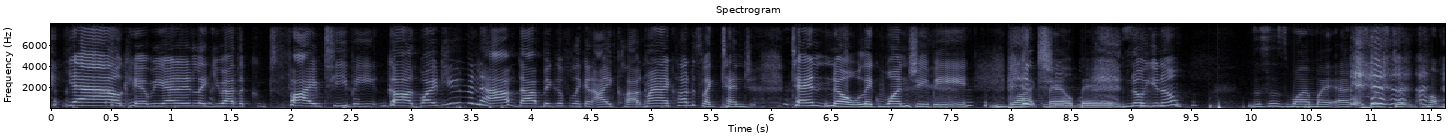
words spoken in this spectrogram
yeah, okay, we got it. Like you had the five TB. God, why do you even have that big of like an iCloud? My iCloud is like 10, 10 no, like one GB. Blackmail, babes. No, you know. This is why my exes don't come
